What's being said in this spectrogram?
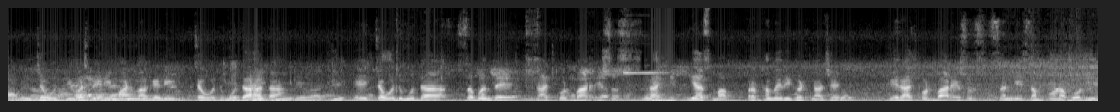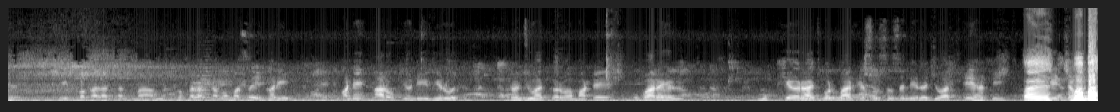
ચૌદ દિવસની રિમાન્ડ માંગેલી ચૌદ મુદ્દા હતા. એ ચૌદ મુદ્દા સંબંધે રાજકોટ બાર એસોસિએશનના ઇતિહાસમાં પ્રથમ એવી ઘટના છે કે રાજકોટ બાર એસોસિએશનની સંપૂર્ણ બોડીએ એક વકાલતનામાં વકાલતનામામાં સહી કરી અને આરોપીઓની વિરુદ્ધ રજૂઆત કરવા માટે ઊભા રહેલ મુખ્ય રાજકોટ બાર એસોસિએશનની રજૂઆત એ હતી બાબા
